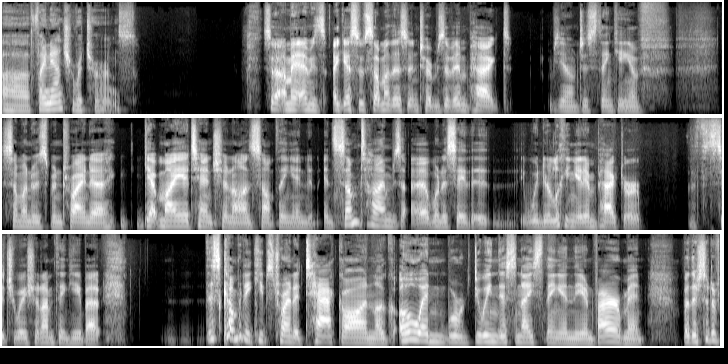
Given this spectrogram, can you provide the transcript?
uh, financial returns. So, I mean, I mean, I guess with some of this in terms of impact, you know, I'm just thinking of someone who's been trying to get my attention on something. And, and sometimes uh, I want to say that when you're looking at impact or the situation I'm thinking about, this company keeps trying to tack on, like, oh, and we're doing this nice thing in the environment, but they're sort of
